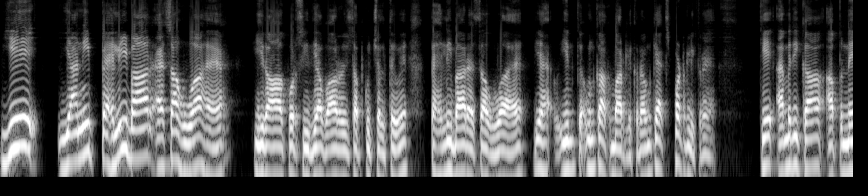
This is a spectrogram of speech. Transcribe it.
ये यानी पहली बार ऐसा हुआ है इराक और सीरिया वार और सब कुछ चलते हुए, पहली बार ऐसा हुआ है ये इनका, उनका अखबार लिख रहा है, उनके एक्सपर्ट लिख रहे हैं कि अमेरिका अपने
